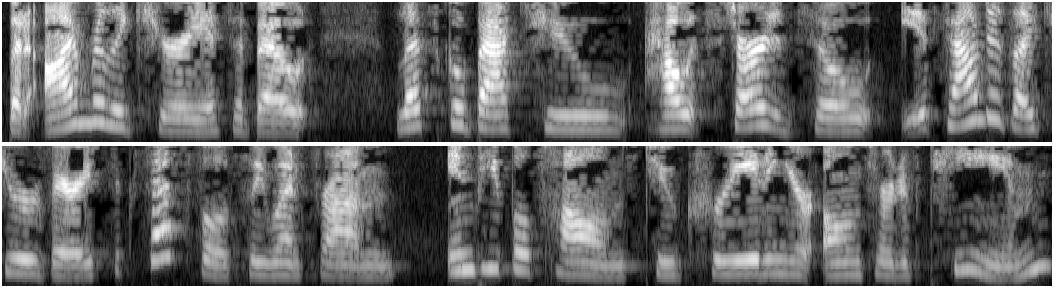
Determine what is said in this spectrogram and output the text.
But I'm really curious about let's go back to how it started. So it sounded like you were very successful. So you went from in people's homes to creating your own sort of team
